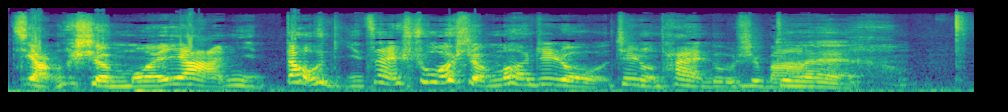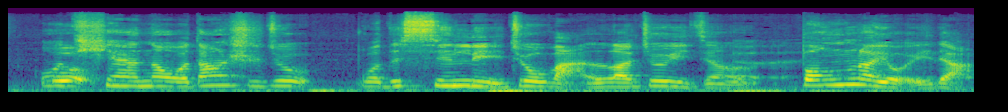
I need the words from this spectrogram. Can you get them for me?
讲什么呀？你到底在说什么？这种这种态度是吧？，对。我我天呐！我当时就我的心里就完了，就已经崩了，有一点儿。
